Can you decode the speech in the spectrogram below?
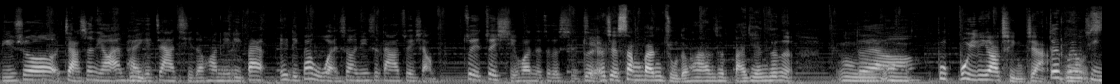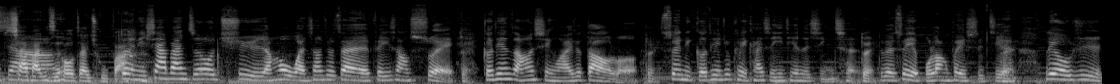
比如说，假设你要安排一个假期的话，嗯、你礼拜哎礼拜五晚上一定是大家最想最最喜欢的这个时间。对，而且上班族的话，是白天真的嗯对啊嗯不不一定要请假，对不用请假下班之后再出发。对你下班之后去，然后晚上就在飞机上睡，对。隔天早上醒来就到了，对。所以你隔天就可以开始一天的行程，对。对不对？所以也不浪费时间，六日，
